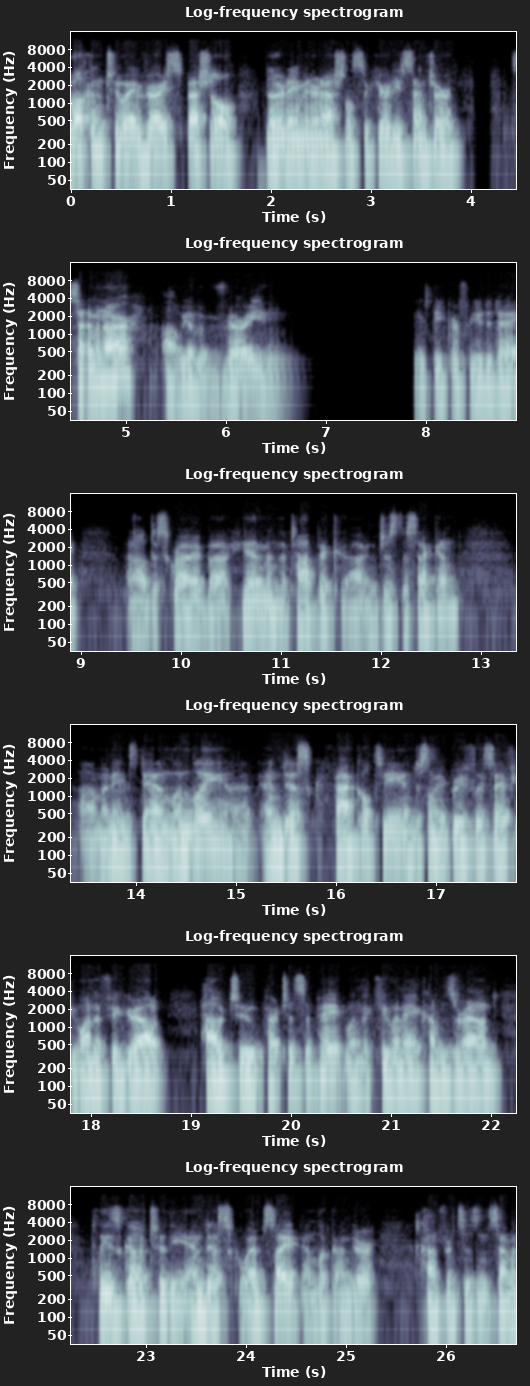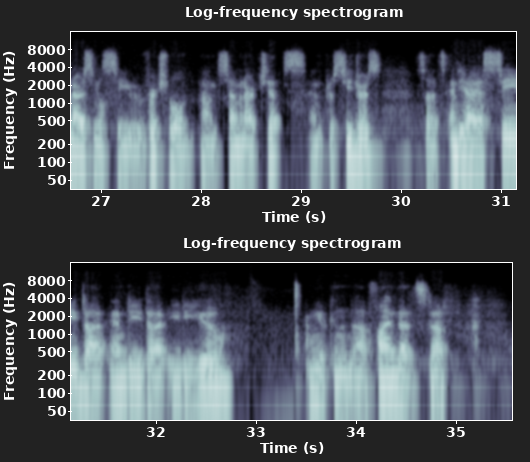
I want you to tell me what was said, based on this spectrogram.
welcome to a very special Notre Dame International Security Center seminar. Uh, we have a very speaker for you today, and I'll describe uh, him and the topic uh, in just a second. Uh, my name is Dan Lindley, uh, NDISC faculty, and just let me briefly say if you want to figure out how to participate when the Q&A comes around, please go to the NDISC website and look under conferences and seminars, and you'll see virtual um, seminar tips and procedures. So it's ndisc.nd.edu, and you can uh, find that stuff,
